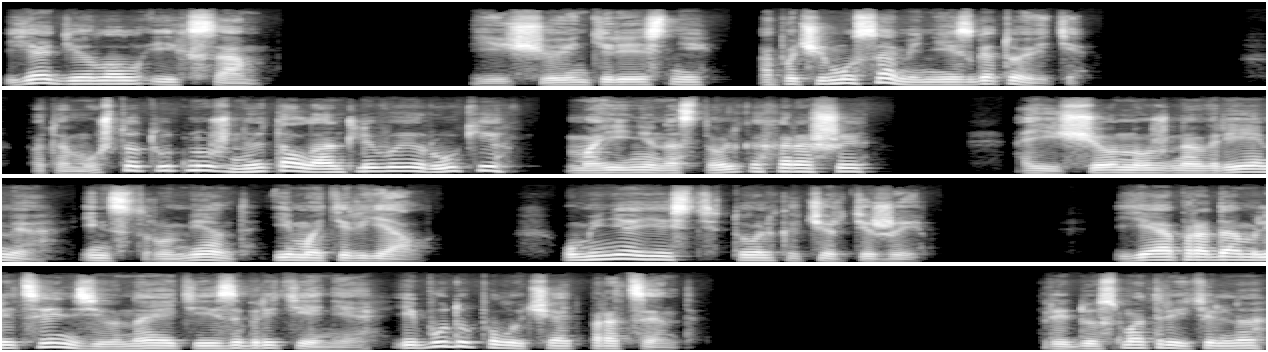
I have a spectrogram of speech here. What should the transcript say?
я делал их сам. Еще интересней, а почему сами не изготовите? Потому что тут нужны талантливые руки, мои не настолько хороши. А еще нужно время, инструмент и материал. У меня есть только чертежи. Я продам лицензию на эти изобретения и буду получать процент. Предусмотрительно,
